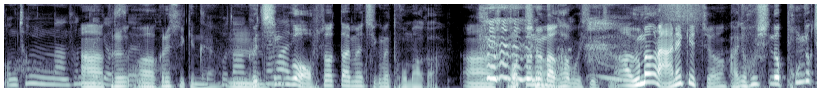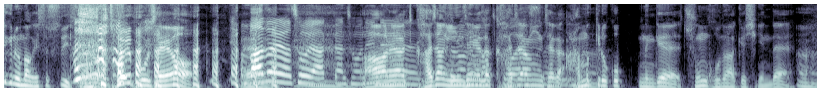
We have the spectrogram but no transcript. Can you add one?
엄청난 선택이었어요. 아, 그러, 어, 그럴 수 있겠네요. 그, 음. 그 친구가 없었다면 지금의 도마가 아, 어떤 그렇죠. 음악 하고 있을지. 아, 음악을 안 했겠죠. 아니 훨씬 더 폭력적인 음악 했을 수도 있어요. 절 보세요. 네. 맞아요. 저 약간 전에 아, 내가 가장 인생에서 가장 제가 암흑기로 꼽는 게 중고등학교 시기인데 어.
